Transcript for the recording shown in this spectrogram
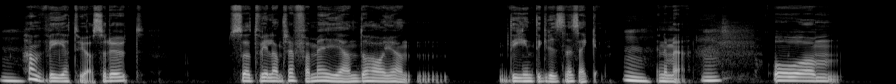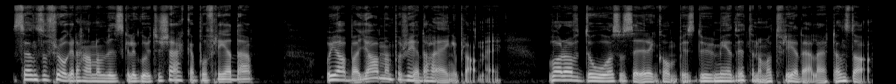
Mm. Han vet hur jag ser ut. Så att vill han träffa mig igen, då har jag en, det är inte grisen i säcken. Mm. Är ni med? Mm. Och um, sen så frågade han om vi skulle gå ut och käka på fredag. Och jag bara, ja men på fredag har jag inga planer. Varav då så säger en kompis, du är medveten om att fredag är alla dag?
